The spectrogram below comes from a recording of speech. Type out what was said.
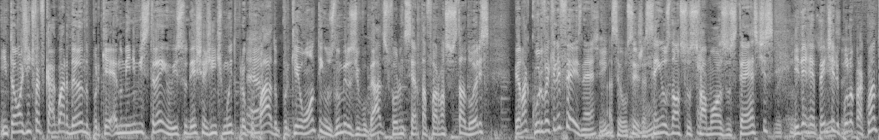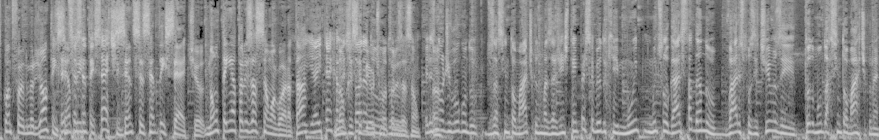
Então a gente vai ficar aguardando, porque é no mínimo estranho. Isso deixa a gente muito preocupado, é. porque ontem os números divulgados foram, de certa forma, assustadores pela curva que ele fez, né? Sim. Assim, ou seja, uhum. sem os nossos é. famosos testes, e de repente ele pula para quanto? Quanto foi o número de ontem? 167? 167. Não tem atualização agora, tá? E, e aí tem aquela não recebi a última do, atualização. Eles ah. não divulgam do, dos assintomáticos, mas a gente tem percebido percebido que muito, muitos lugares está dando vários positivos e todo mundo assintomático, né?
